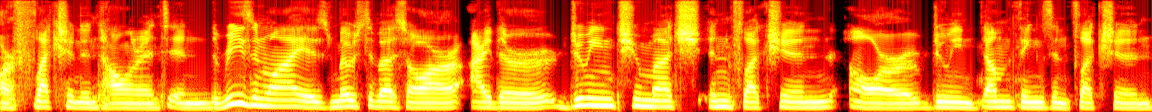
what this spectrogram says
are flexion intolerant. And the reason why is most of us are either doing too much in flexion or doing dumb things in flexion,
